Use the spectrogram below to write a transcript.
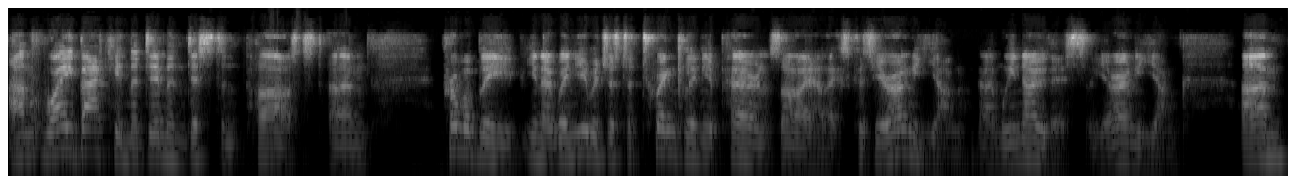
um, way back in the dim and distant past, um, probably, you know, when you were just a twinkle in your parents' eye, Alex, because you're only young, and we know this, you're only young. Um,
